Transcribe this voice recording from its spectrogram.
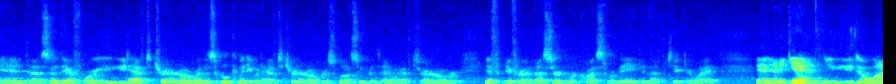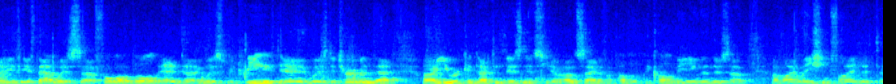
and uh, so therefore you- you'd have to turn it over, the school committee would have to turn it over, the school superintendent would have to turn it over if, if a a certain request were made in that particular way. And, and again, you, you don't want, if, if that was uh, FOA-able and uh, it was retrieved and it was determined that uh, you were conducting business, you know, outside of a publicly called meeting, then there's a, a violation fine that uh,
